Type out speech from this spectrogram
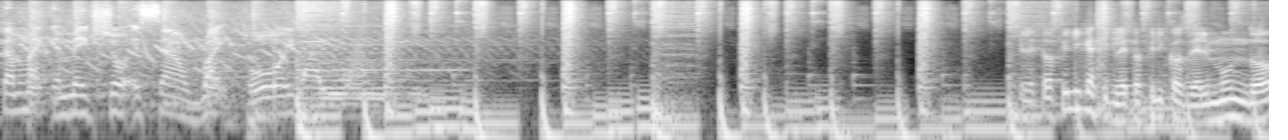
the mic and make sure it sound right, boys. Cletofílicas y cletofílicos del mundo,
